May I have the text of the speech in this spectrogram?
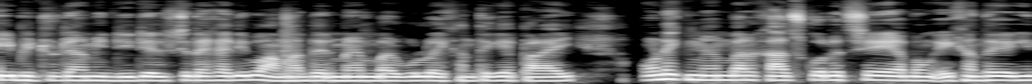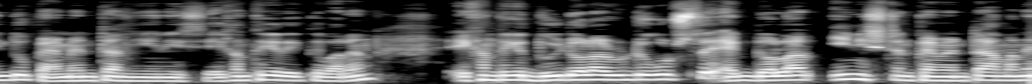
এই ভিডিওটা আমি ডিটেলসে দেখাই দিব। আমাদের মেম্বারগুলো এখান থেকে প্রায় অনেক মেম্বার কাজ করেছে এবং এখান থেকে কিন্তু পেমেন্টটা নিয়ে নিচ্ছে এখান থেকে দেখতে পারেন, এখান থেকে দুই ডলার উইড্রো করছে, এক ডলার ইনস্ট্যান্ট পেমেন্টটা মানে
